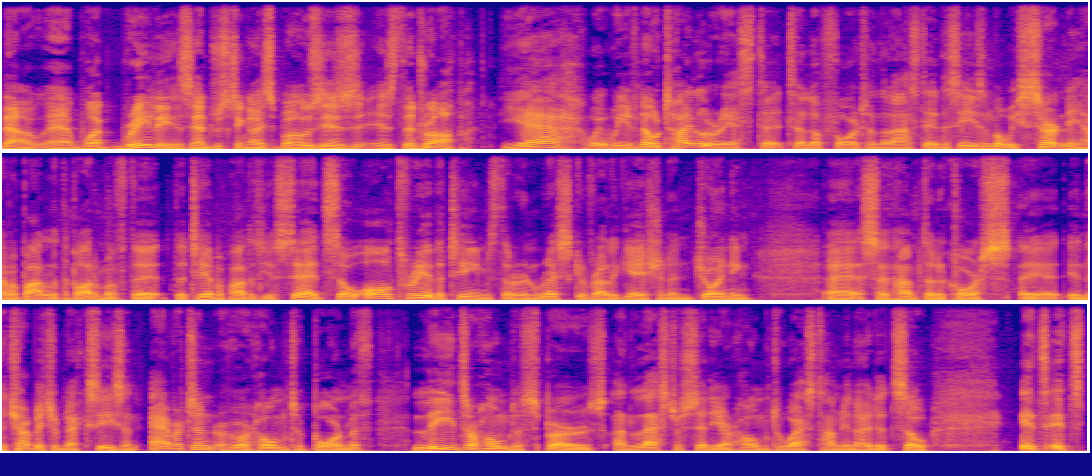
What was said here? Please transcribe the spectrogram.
Now, uh, what really is interesting, I suppose, is is the drop. Yeah, we, we have no title race to, to look forward to in the last day of the season, but we certainly have a battle at the bottom of the, the table, Pat, as you said. So all three of the teams that are in risk of relegation and joining uh, Southampton, of course, uh, in the Championship next season, Everton, who are home to Bournemouth, Leeds are home to Spurs, and Leicester City are home to West Ham United. So it's it's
